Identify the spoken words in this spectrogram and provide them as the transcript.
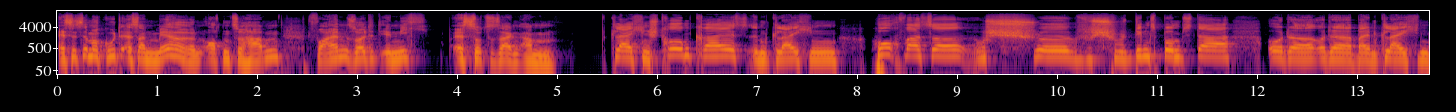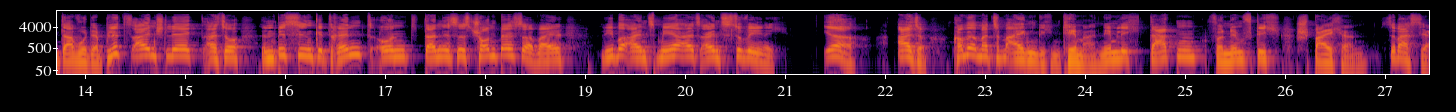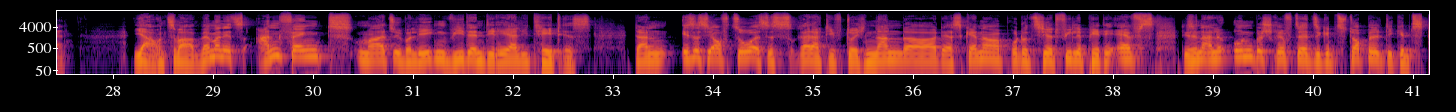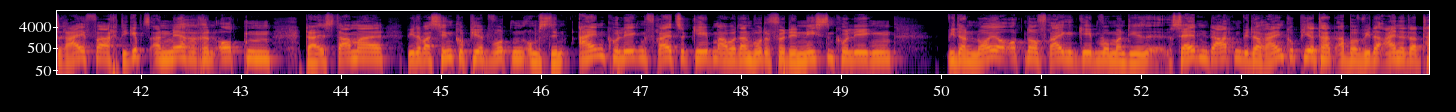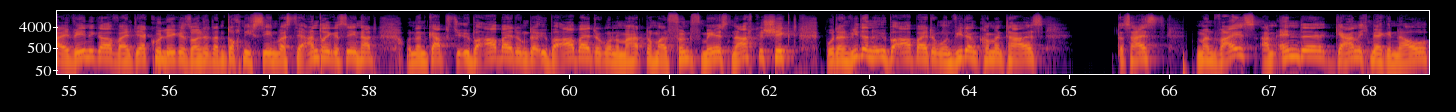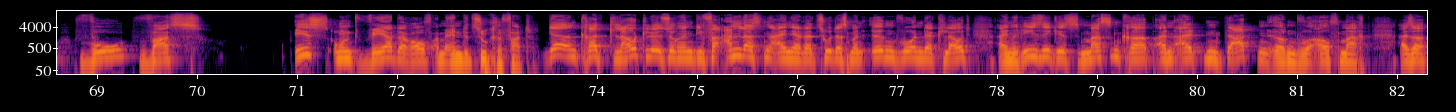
es ist immer gut, es an mehreren Orten zu haben. Vor allem solltet ihr nicht es sozusagen am gleichen Stromkreis, im gleichen Hochwasser, Sch Sch Dingsbums da oder, oder beim gleichen, da wo der Blitz einschlägt. Also ein bisschen getrennt und dann ist es schon besser, weil lieber eins mehr als eins zu wenig. Ja, also kommen wir mal zum eigentlichen Thema, nämlich Daten vernünftig speichern. Sebastian. Ja, und zwar, wenn man jetzt anfängt, mal zu überlegen, wie denn die Realität ist dann ist es ja oft so, es ist relativ durcheinander. Der Scanner produziert viele PDFs, die sind alle unbeschriftet, sie gibt's doppelt, die gibt's dreifach, die gibt's an mehreren Orten. Da ist da mal wieder was hinkopiert worden, um es dem einen Kollegen freizugeben, aber dann wurde für den nächsten Kollegen wieder neuer Ordner freigegeben, wo man dieselben Daten wieder reinkopiert hat, aber wieder eine Datei weniger, weil der Kollege sollte dann doch nicht sehen, was der andere gesehen hat. Und dann gab es die Überarbeitung der Überarbeitung und man hat nochmal fünf Mails nachgeschickt, wo dann wieder eine Überarbeitung und wieder ein Kommentar ist. Das heißt, man weiß am Ende gar nicht mehr genau, wo was ist und wer darauf am Ende Zugriff hat. Ja, und gerade Cloud-Lösungen, die veranlassen einen ja dazu, dass man irgendwo in der Cloud ein riesiges Massengrab an alten Daten irgendwo aufmacht. Also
